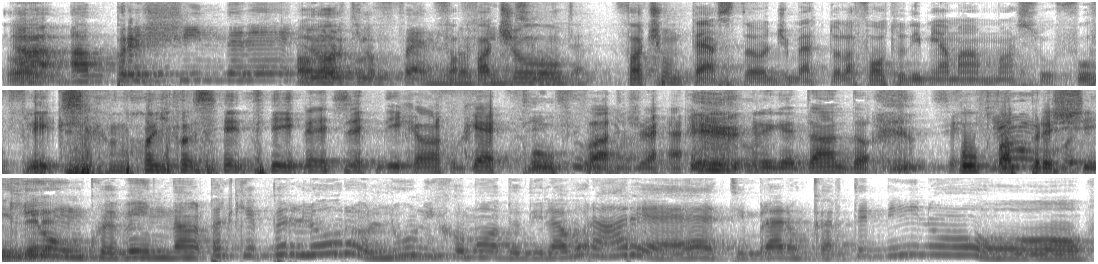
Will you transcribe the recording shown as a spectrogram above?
oh- a, a prescindere Oh, loro oh, ti offendono, faccio, faccio un test oggi, metto la foto di mia mamma su Fuflix, voglio sentire se dicono che è fuffa, cioè, perché tanto Se fuffa a prescindere. Chiunque venda, perché per loro l'unico modo di lavorare è timbrare un cartellino o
